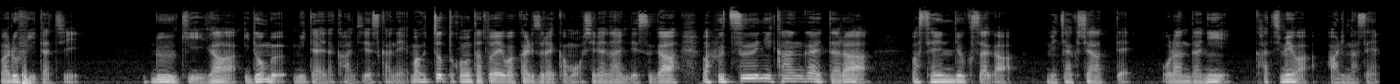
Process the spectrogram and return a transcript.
まあ、ルフィたちルーキーが挑むみたいな感じですかね。まあ、ちょっとこの例え分かりづらいかもしれないんですが、まあ、普通に考えたら、まあ、戦力差がめちゃくちゃあって、オランダに勝ち目はありません。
